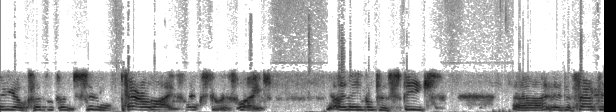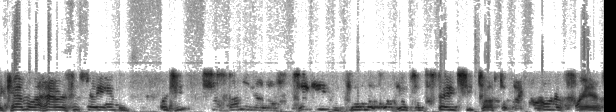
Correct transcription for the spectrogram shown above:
video clip of him sitting paralyzed next to his wife, unable to speak. Uh, the fact that Kamala Harris is saying what she she's running on a ticket and pull from stage. She talked to Macron of France.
